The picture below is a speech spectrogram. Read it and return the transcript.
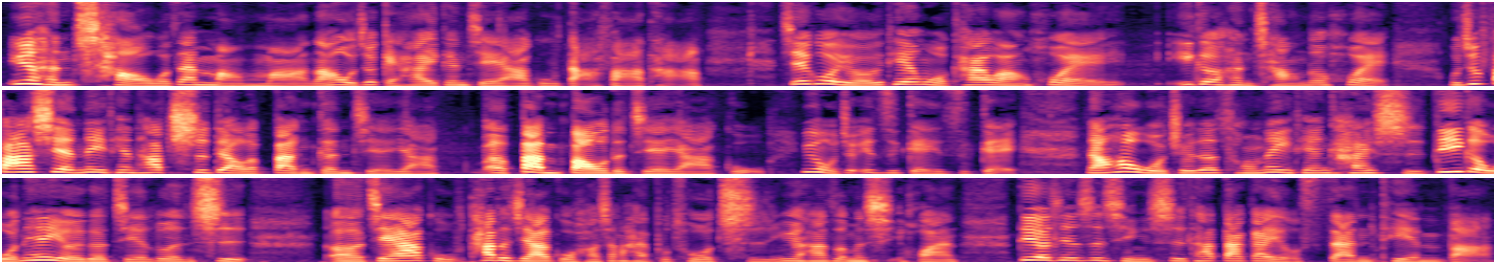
因为很吵，我在忙嘛，然后我就给它一根洁牙骨打发它，结果有一天我开完会。一个很长的会，我就发现那天他吃掉了半根洁牙，呃，半包的洁牙骨，因为我就一直给，一直给。然后我觉得从那天开始，第一个我那天有一个结论是，呃，洁牙骨他的洁牙骨好像还不错吃，因为他这么喜欢。第二件事情是他大概有三天吧，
